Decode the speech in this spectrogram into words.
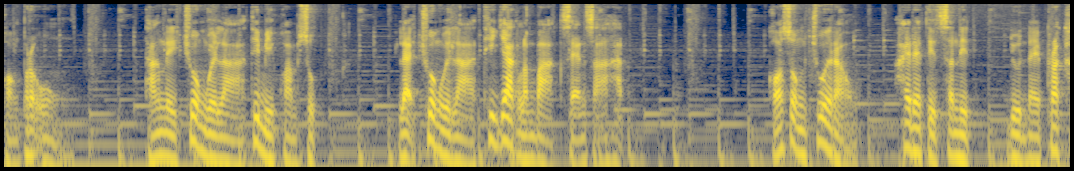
ของพระองค์ ทั้งในช่วงเวลาที่มีความสุข และช่วงเวลาที่ยากลำบากแสนสาหัส ขอทรงช่วยเราให้ได้ติดสนิทอยู่ในพระค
